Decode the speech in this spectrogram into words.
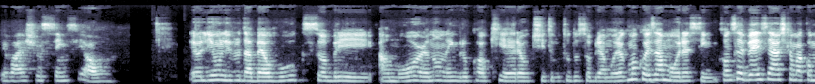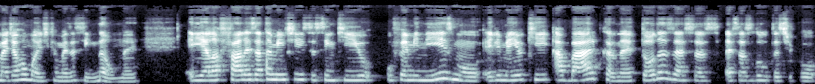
Eu acho essencial. Eu li um livro da Bell Hooks sobre amor, eu não lembro qual que era o título, tudo sobre amor, alguma coisa amor, assim. Quando você vê, você acha que é uma comédia romântica, mas assim, não, né? E ela fala exatamente isso, assim, que o, o feminismo, ele meio que abarca, né, todas essas, essas lutas, tipo,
